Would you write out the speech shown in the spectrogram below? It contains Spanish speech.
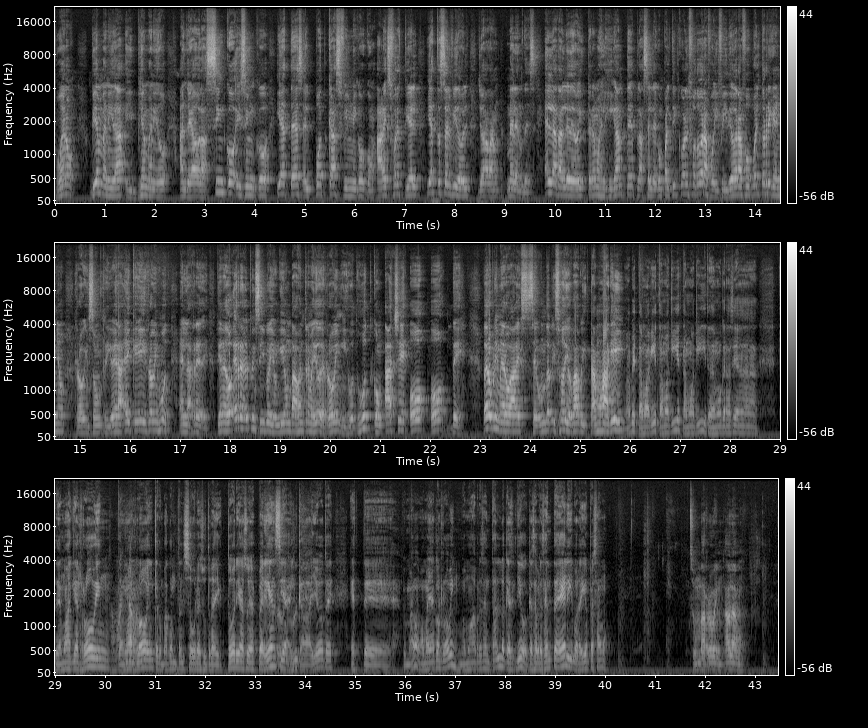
Bueno, bienvenida y bienvenido. Han llegado las 5 y 5 y este es el podcast fílmico con Alex Forestiel y este servidor Jonathan Meléndez. En la tarde de hoy tenemos el gigante placer de compartir con el fotógrafo y videógrafo puertorriqueño Robinson Rivera, a.k.a. Robin Hood, en las redes. Tiene dos R al principio y un guion bajo entre medio de Robin y Hood. Hood con H-O-O-D. Pero primero, Alex, segundo episodio, papi, estamos aquí. Papi, estamos aquí, estamos aquí, estamos aquí y tenemos gracias tenemos aquí al Robin, tenemos a Robin que nos va a contar sobre su trayectoria, su experiencia, el caballote. Este, pues mano, vamos allá con Robin, vamos a presentarlo, que digo, que se presente él y por ahí empezamos. Zumba Robin, háblame.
